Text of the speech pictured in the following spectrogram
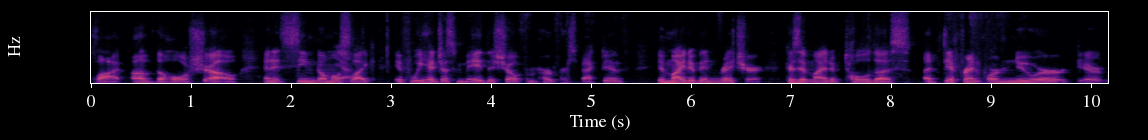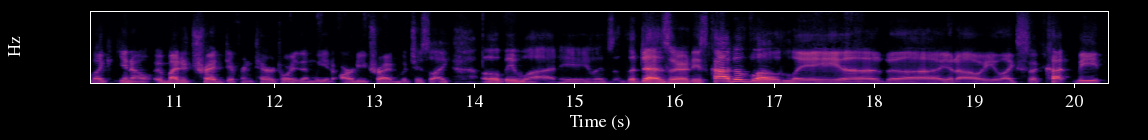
plot of the whole show. And it seemed almost Yeah. like if we had just made the show from her perspective, it might have been richer because it might have told us a different or newer, or like, you know, it might have tread different territory than we had already tread, which is like Obi Wan. He lives in the desert. He's kind of lonely. And, uh, you know, he likes to cut meat.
